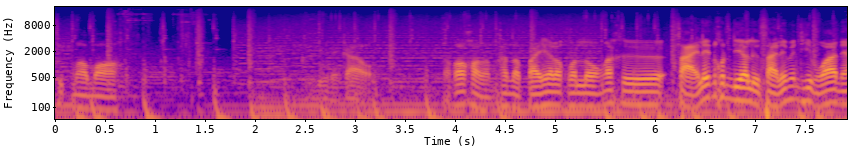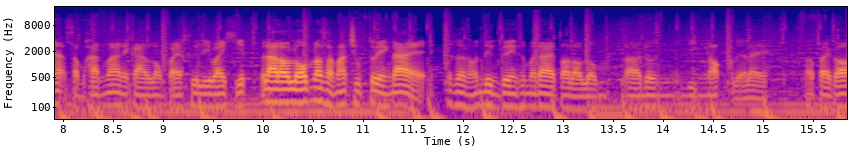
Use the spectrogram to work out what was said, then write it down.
10มมอ เก้าแล้วก็ของสำคัญต่อไปที่เราควรลงก็คือ สายเล่นคนเดียวหรือสายเล่นเป็นทีมผมว่าเนี้ยสำคัญมากในการลงไปคือรีไวคิด เวลาเราล้มเราสามารถชุบตัวเองได้ ก็คือสามารถดึงตัวเองขึ้นมาได้ตอนเราล้มเราโดนยิงน็อกหรืออะไรต่อไปก็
